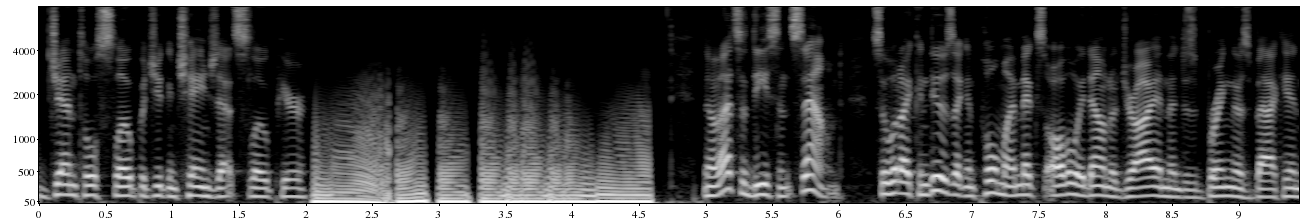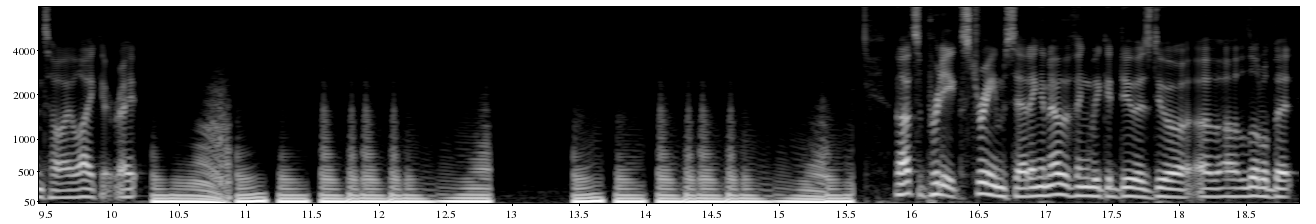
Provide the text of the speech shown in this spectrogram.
gentle slope, but you can change that slope here. Now that's a decent sound. So what I can do is I can pull my mix all the way down to dry and then just bring this back in until I like it, right? Now, that's a pretty extreme setting. Another thing we could do is do a, a, a little bit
